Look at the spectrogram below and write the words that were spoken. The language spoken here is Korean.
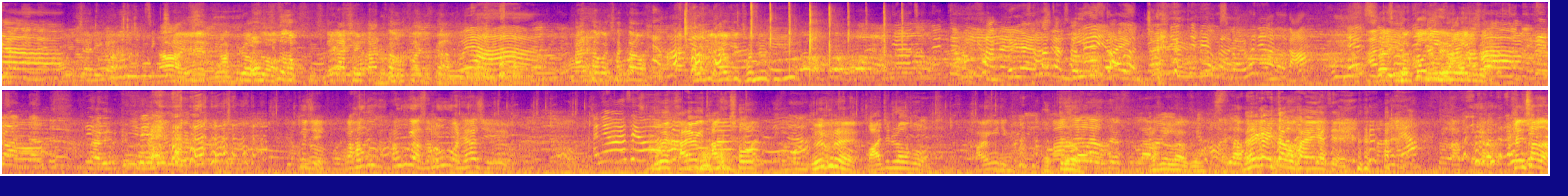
아, 얘 바뀌었어. 내가 제일 따뜻하고 하니까. 뭐야. 따뜻하고 착한. 여기 여기 전율 TV? 이게 살짝 미니 타임. TV에 오신 걸 환영합니다. 나 이거 꺼지네. 그지? 한국 한국에 와서 한국말 해야지. 안녕하세요. 왜 가영이 다음 쳐? 왜 그래? 맞으려고. 다행이니까. 맞으려고. 내가 있다고 가영이한테. 괜찮아.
